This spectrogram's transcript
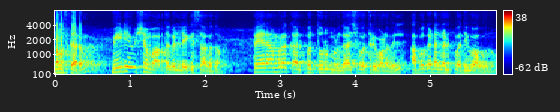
നമസ്കാരം. മീഡിയ വിഷയം വാർത്തകളിലേക്ക് സ്വാഗതം. പേരാമ്പ്ര കൽപ്പത്തൂർ മൃഗാശുപത്രി വളവിൽ അപകടങ്ങൾ പതിവാകുന്നു.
